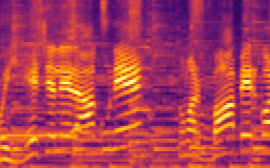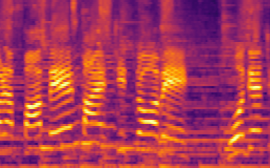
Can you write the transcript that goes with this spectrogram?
ওই হেসেলের আগুনে তোমার বাপের করা পাপের পায়ের চিত্ত হবে। বোঝেছ?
